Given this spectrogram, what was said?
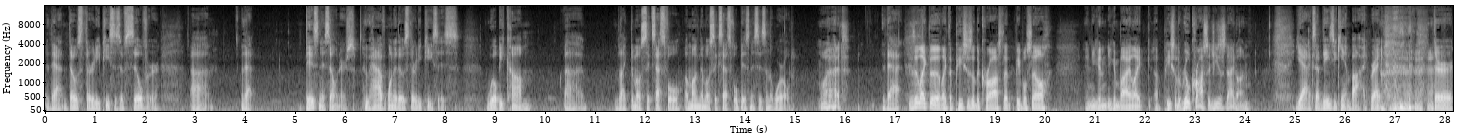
that those 30 pieces of silver, uh, that business owners who have one of those 30 pieces will become uh, like the most successful among the most successful businesses in the world. What? that is it like the like the pieces of the cross that people sell and you can you can buy like a piece of the real cross that Jesus died on. Yeah except these you can't buy right? They're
